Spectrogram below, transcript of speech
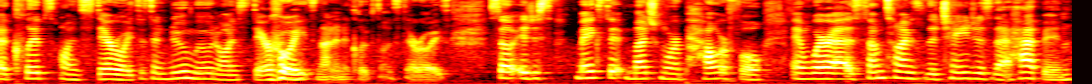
eclipse on steroids. It's a new moon on steroids, not an eclipse on steroids. So it just makes it much more powerful. And whereas sometimes the changes that happen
